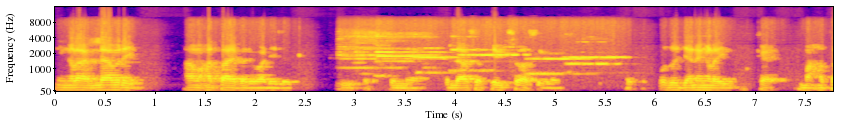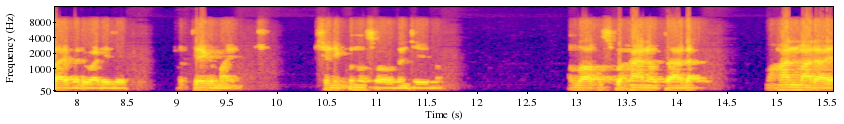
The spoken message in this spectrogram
നിങ്ങളെ എല്ലാവരെയും ആ മഹത്തായ പരിപാടിയിലേക്ക് ഈ പിന്നെ എല്ലാ സത്യവിശ്വാസികളെയും പൊതുജനങ്ങളെയും ഒക്കെ മഹത്തായ പരിപാടിയിലേക്ക് പ്രത്യേകമായി ക്ഷണിക്കുന്നു സ്വാഗതം ചെയ്യുന്നു. അള്ളാഹു സുബ്ഹാനഹു താല മഹാന്മാരായ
